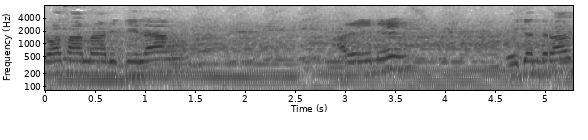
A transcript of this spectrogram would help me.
suasana di Kilang. Hari ini hujan deras.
